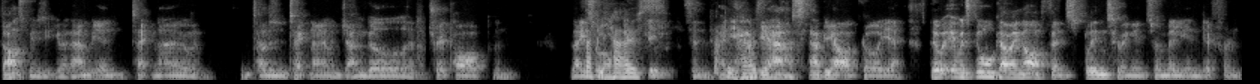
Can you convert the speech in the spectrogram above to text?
dance music, you had ambient techno and intelligent techno and jungle and trip hop and later Happy house. beats and Happy happy, house. house, happy hardcore. Yeah, it was all going off and splintering into a million different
